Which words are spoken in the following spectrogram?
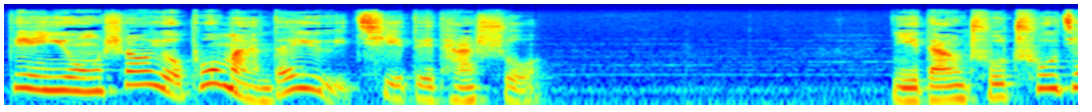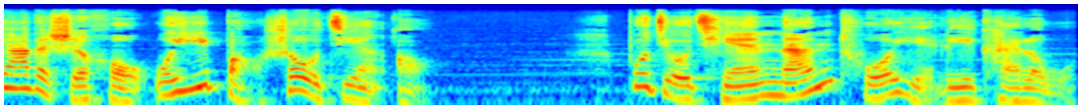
便用稍有不满的语气对他说：“你当初出家的时候，我已饱受煎熬。”不久前南陀也离开了我，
